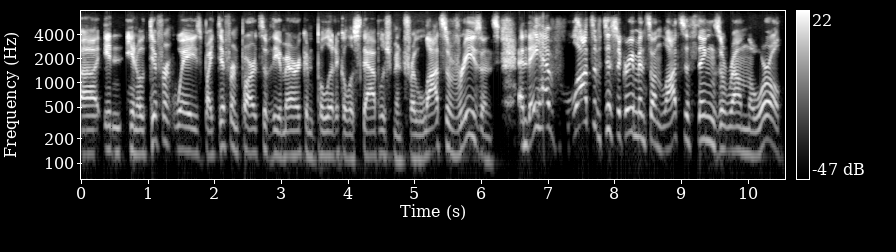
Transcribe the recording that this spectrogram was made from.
uh, in you know different ways by different parts of the American political establishment for lots of reasons, and they have lots of disagreements on lots of things around the world.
